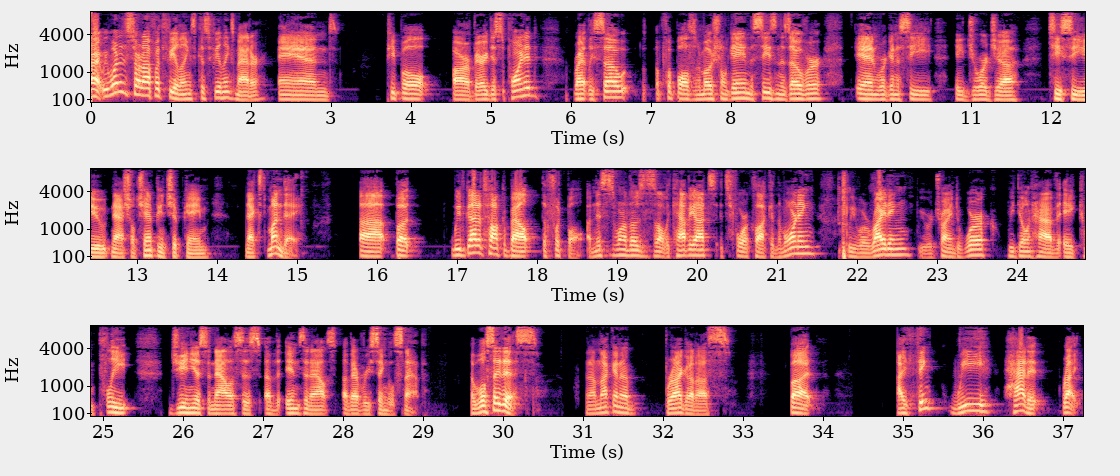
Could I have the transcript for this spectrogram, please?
All right, we wanted to start off with feelings because feelings matter, and people are very disappointed, rightly so. Football is an emotional game. The season is over, and we're going to see a Georgia TCU national championship game next Monday. Uh, but we've got to talk about the football, and this is one of those. This is all the caveats. It's four o'clock in the morning. We were writing. We were trying to work. We don't have a complete genius analysis of the ins and outs of every single snap. I will say this, and I'm not going to brag on us, but I think we had it right.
